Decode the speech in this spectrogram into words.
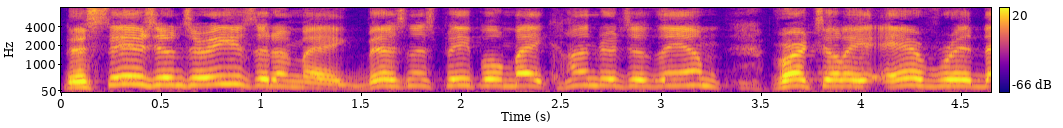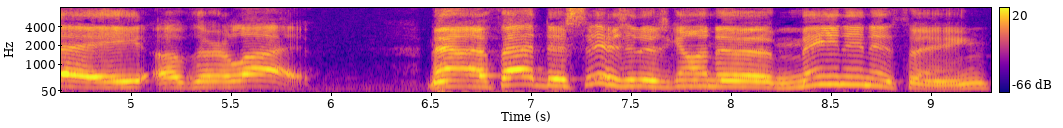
Decisions are easy to make. Business people make hundreds of them virtually every day of their life. Now, if that decision is going to mean anything,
